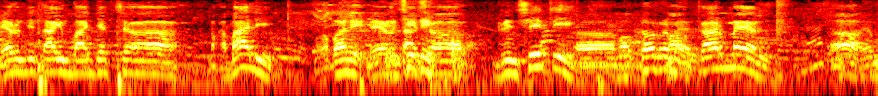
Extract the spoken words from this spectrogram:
Meron din tayong budget sa Makabali. Makabali, Meron Green tayo City. sa Green City. Ah, Mount Carmel. Mount Carmel. Ah, Yung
